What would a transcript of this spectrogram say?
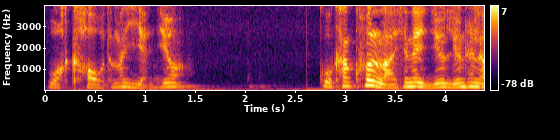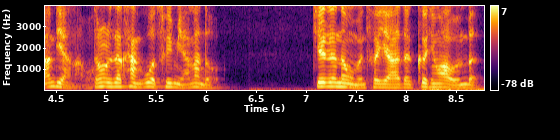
我靠！我他妈眼睛给我看困了，现在已经凌晨两点了。等会儿再看，给我催眠了都。接着呢，我们测一下它的个性化文本，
